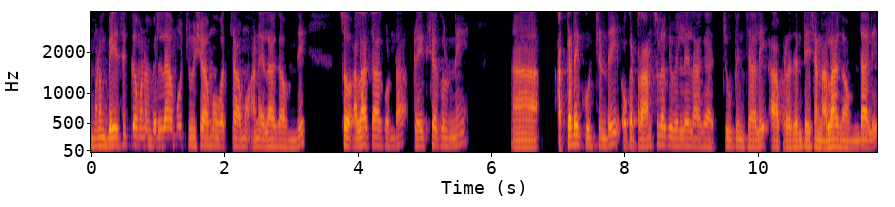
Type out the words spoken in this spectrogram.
మనం బేసిక్‌గా మనం వెళ్ళాము, చూశాము, వచ్చాము అనేలాగా ఉంది. సో, అలా కాకుండా ప్రేక్షకుల్ని అక్కడే కూర్చుండి ఒక ట్రాన్స్‌లోకి వెళ్ళేలాగా చూపించాలి. ఆ ప్రజెంటేషన్ అలాగా ఉండాలి.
